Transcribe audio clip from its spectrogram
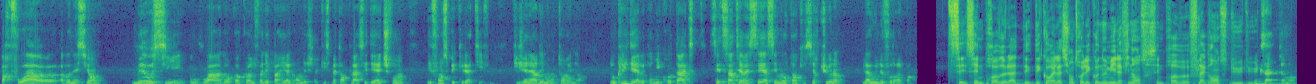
parfois euh, à bon escient, mais aussi, on voit donc encore une fois des paris à grande échelle qui se mettent en place et des hedge funds, des fonds spéculatifs qui génèrent des montants énormes. Donc l'idée avec la microtaxe, c'est de s'intéresser à ces montants qui circulent là où il ne faudrait pas. C'est une preuve de la dé- décorrélation entre l'économie et la finance. C'est une preuve flagrante du. du... Exactement,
